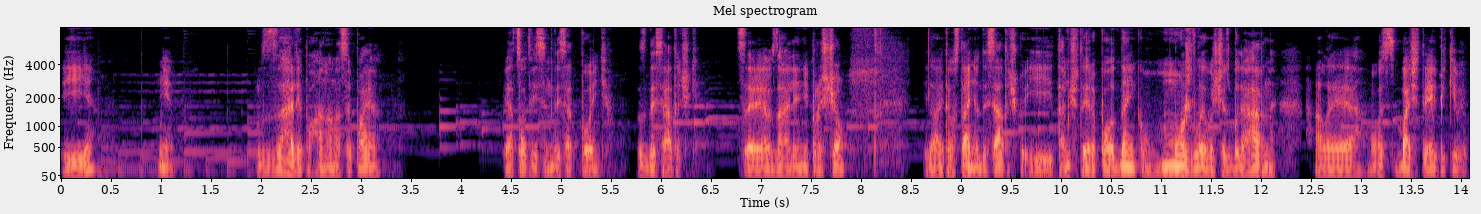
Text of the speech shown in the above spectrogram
І. Ні. Взагалі погано насипає. 580 поінтів з десяточки. Це взагалі ні про що. І давайте останню десяточку, і там 4 по одненькому. Можливо, щось буде гарне. Але ось бачите епіків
